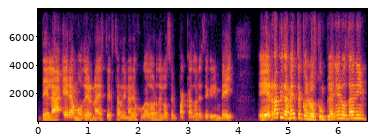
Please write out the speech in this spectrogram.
de la era moderna, este extraordinario jugador de los empacadores de Green Bay. Eh, rápidamente con los cumpleañeros, Dani,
